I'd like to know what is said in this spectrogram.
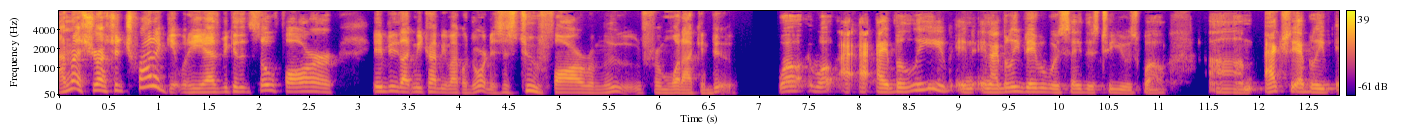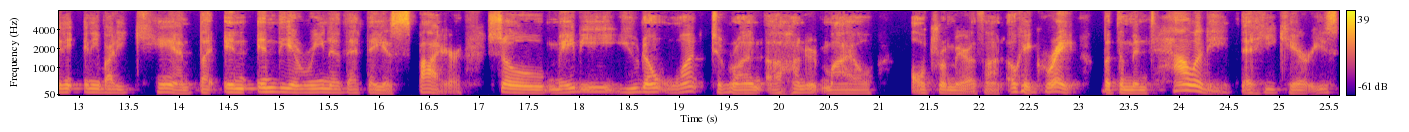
I'm not sure I should try to get what he has because it's so far. It'd be like me trying to be Michael Jordan. It's just too far removed from what I can do. Well, well, I, I believe, and, and I believe David would say this to you as well. Um, actually, I believe any, anybody can, but in in the arena that they aspire. So maybe you don't want to run a hundred mile ultra marathon. Okay, great. But the mentality that he carries,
